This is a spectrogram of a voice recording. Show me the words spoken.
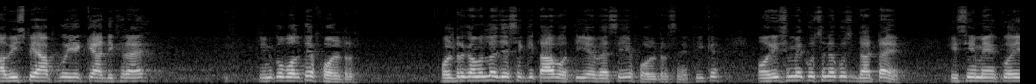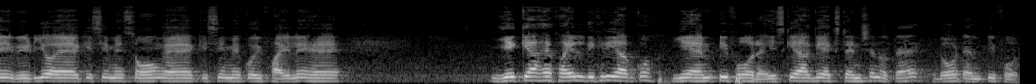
अब इस पे आपको ये क्या दिख रहा है? इनको बोलते हैं फोल्डर फोल्डर का मतलब जैसे किताब होती है, वैसे ये फोल्डर्स हैं, ठीक है? और इसमें कुछ ना कुछ डाटा है। किसी में कोई वीडियो है, किसी में सॉन्ग है, किसी में कोई फाइलें हैं ये क्या है फ़ाइल दिख रही है आपको? ये एम पी फोर है। इसके आगे एक्सटेंशन होता है डॉट एम पी फोर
